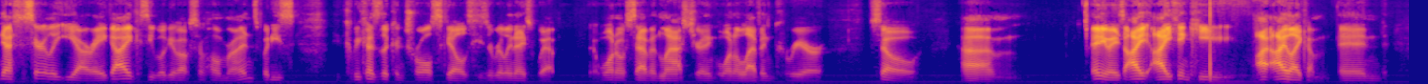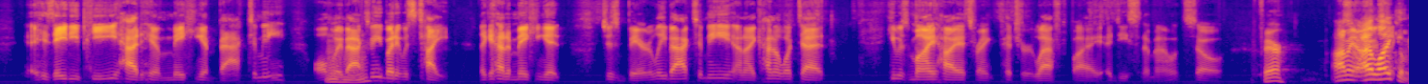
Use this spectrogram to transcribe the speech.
necessarily ERA guy because he will give up some home runs, but he's because of the control skills, he's a really nice whip. 107 last year, I think 111 career. So, um, anyways, I I think he I, I like him, and his ADP had him making it back to me all the mm-hmm. way back mm-hmm. to me, but it was tight. Like it had him making it just barely back to me, and I kind of looked at he was my highest ranked pitcher left by a decent amount. So fair. I mean, so I, I like him,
